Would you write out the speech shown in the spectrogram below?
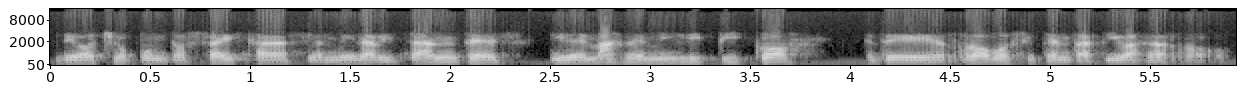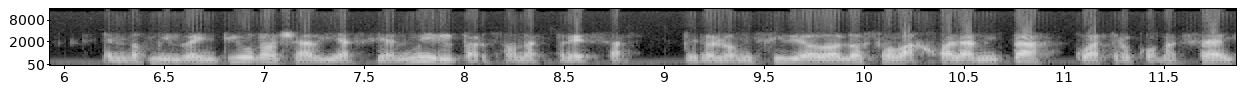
de 8.6 cada 100.000 habitantes y de más de mil y pico de robos y tentativas de robo. En 2021 ya había 100.000 personas presas, pero el homicidio doloso bajó a la mitad, 4,6,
